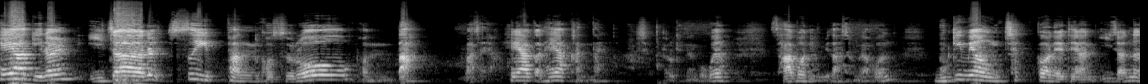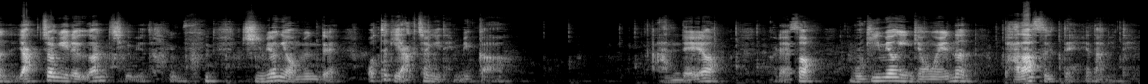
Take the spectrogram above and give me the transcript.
해약일을 이자를 수입한 것으로 본다. 맞아요. 해약은 해약한 날. 이렇게 되는 거고요. 4번입니다. 정답은. 무기명 채권에 대한 이자는 약정일에 의한 지급이다. 기명이 없는데 어떻게 약정이 됩니까? 안 돼요. 그래서 무기명인 경우에는 받았을 때 해당이 돼요.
